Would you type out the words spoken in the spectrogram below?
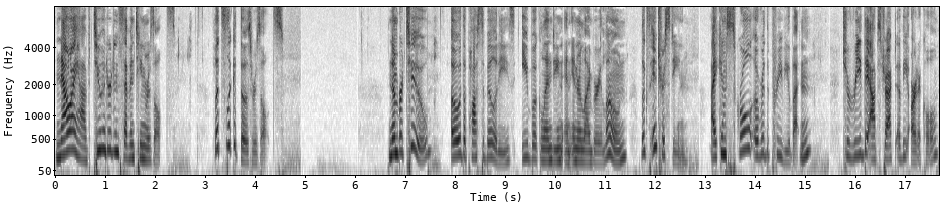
Now I have 217 results. Let's look at those results. Number two, Oh, the Possibilities, ebook lending and interlibrary loan looks interesting. I can scroll over the preview button to read the abstract of the article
